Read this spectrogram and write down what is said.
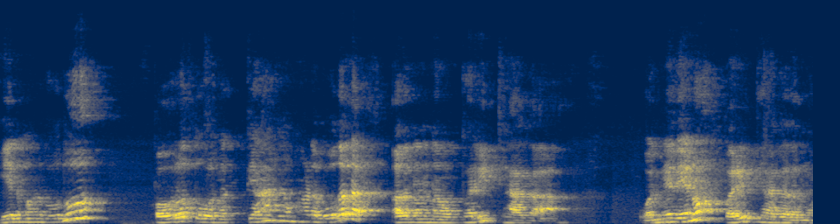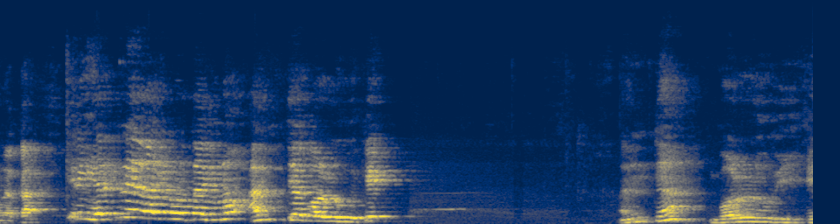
ಏನು ಮಾಡಬಹುದು ಪೌರತ್ವವನ್ನು ತ್ಯಾಗ ಮಾಡಬಹುದಲ್ಲ, ಅದನ್ನು ನಾವು ಪರಿತ್ಯಾಗ ಒಂದನೇದೇನು ಪರಿತ್ಯಾಗದ ಮೂಲಕ ಇಲ್ಲಿ ಎರಡನೇದಾಗಿ ನೋಡ್ತಾ ಇದೀನೋ ಅಂತ್ಯಗೊಳ್ಳುವಿಕೆ. ಅಂತ್ಯಗೊಳ್ಳುವಿಕೆ.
